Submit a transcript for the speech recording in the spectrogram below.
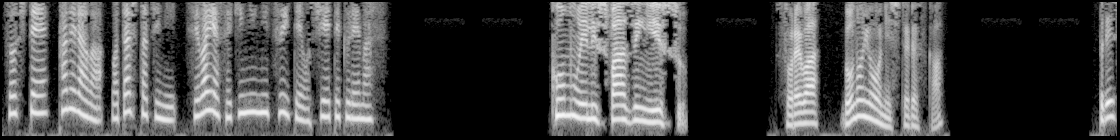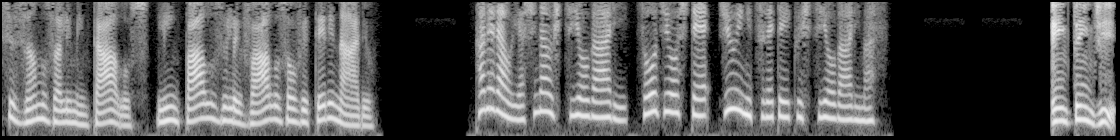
そして、彼らは私たちに世話や責任について教えてくれます。 Como eles fazem isso? それは、どのようにしてですか Precisamos alimentá-los, limpá-los e levá-los ao veterinário. 彼らを養う必要があり、掃除をして獣医に連れて行く必要があります。Entendi.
